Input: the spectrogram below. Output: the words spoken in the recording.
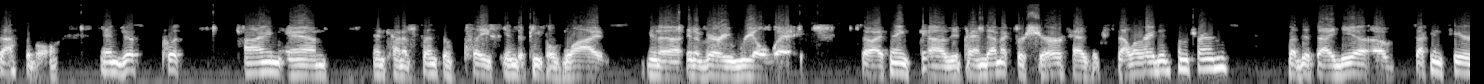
accessible, and just put time and and kind of sense of place into people's lives in a in a very real way. So I think uh, the pandemic for sure has accelerated some trends, but this idea of second tier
